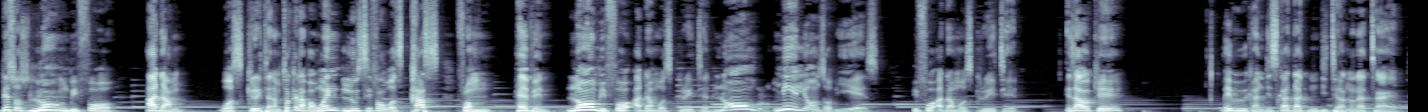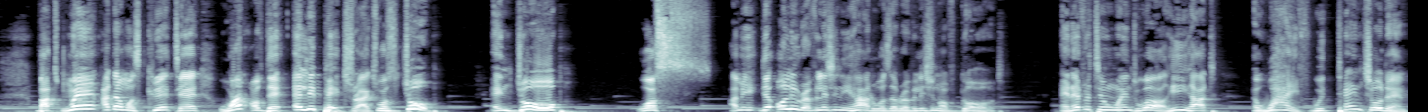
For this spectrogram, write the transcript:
This was long before Adam was created. I'm talking about when Lucifer was cast from heaven, long before Adam was created, long millions of years before Adam was created. Is that okay? Maybe we can discuss that in detail another time. But when Adam was created, one of the early patriarchs was Job. And Job was, I mean, the only revelation he had was a revelation of God. And everything went well. He had a wife with 10 children,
